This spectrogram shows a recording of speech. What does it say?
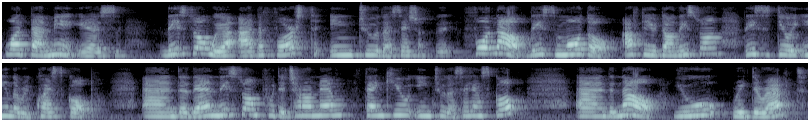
what that means is this one will add first into the session. Uh, for now, this model, after you done this one, this is still in the request scope. And then this one put the channel name, thank you, into the session scope. And now you redirect.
